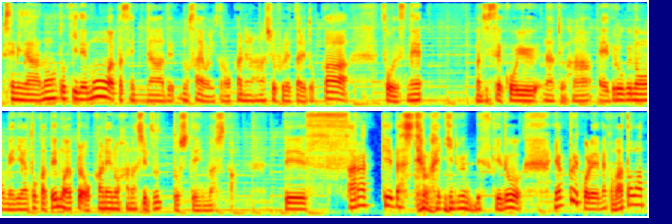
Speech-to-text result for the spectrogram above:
セミナーの時でも、やっぱセミナーでの最後にそのお金の話を触れたりとか、そうですね。まあ、実際こういう、なんていうかな、え、ブログのメディアとかでもやっぱりお金の話ずっとしていました。で、さらけ出してはいるんですけど、やっぱりこれなんかまとまっ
